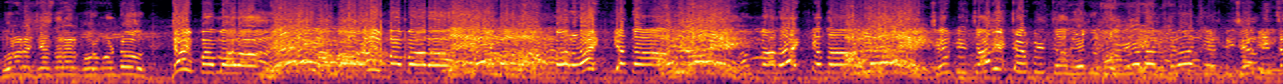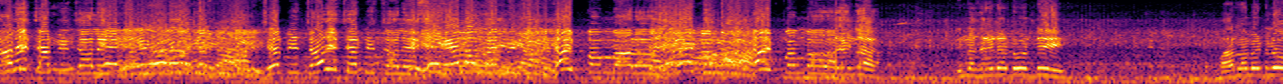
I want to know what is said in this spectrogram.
పోరాటం చేస్తారని కోరుకుంటూ జై పంబాల జై ఐక్యత. ఐక్యత. చేర్పించాలి చేర్పించాలి? చేర్పించాలి చేర్పించాలి. చేర్పించాలి. చేర్పించాలి జై పంబాల జై పంబాల విధంగా నిన్న జరిగినటువంటి పార్లమెంటులో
